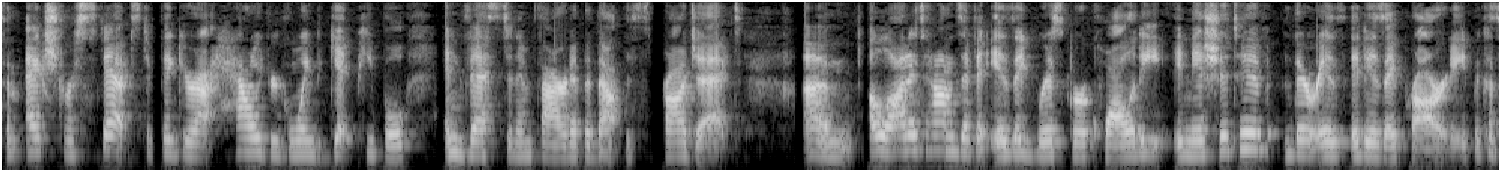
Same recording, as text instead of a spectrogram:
some extra steps to figure out how you're going to get people invested and fired up about this project. Um, a lot of times, if it is a risk or quality initiative, there is it is a priority because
